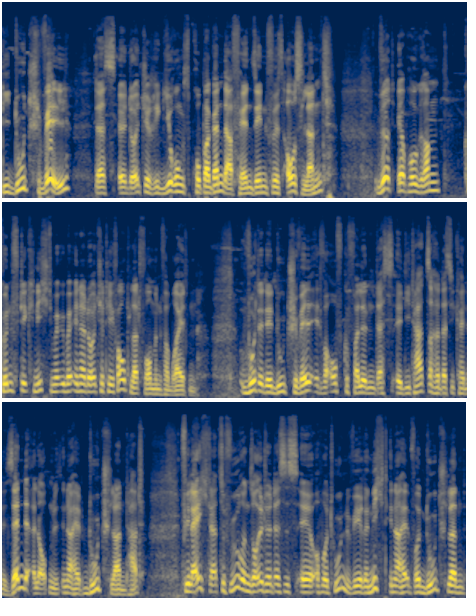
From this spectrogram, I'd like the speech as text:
Die Deutsche Welle, das äh, deutsche Regierungspropagandafernsehen fürs Ausland, wird ihr Programm künftig nicht mehr über innerdeutsche TV-Plattformen verbreiten. Wurde der Deutsche etwa aufgefallen, dass äh, die Tatsache, dass sie keine Sendeerlaubnis innerhalb Deutschland hat, vielleicht dazu führen sollte, dass es äh, opportun wäre, nicht innerhalb von Deutschland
